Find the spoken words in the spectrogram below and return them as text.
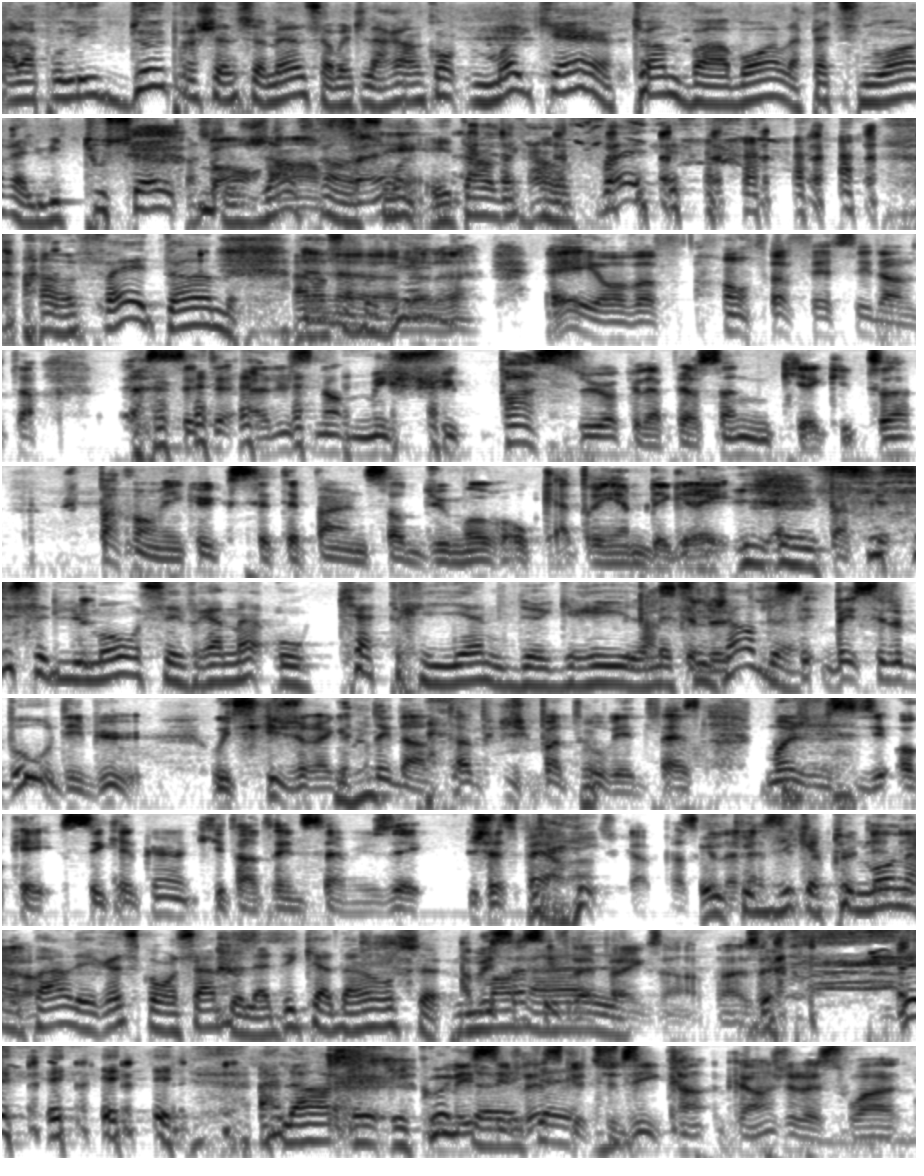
Alors, pour les deux prochaines semaines, ça va être la rencontre Molker. Tom va avoir la patinoire à lui tout seul parce Bon, que Jean-François enfin. est en enfin. enfin, Tom. Alors, ça va bien? non. Hey, on va, on va fesser dans le temps. C'était hallucinant, mais je suis pas sûr que la personne qui a écrit ça, suis pas convaincu que c'était pas une sorte d'humour au quatrième degré. Parce si que- si c'est de l'humour, c'est vraiment au quatrième degré. Là. Mais c'est le le- genre de... c'est ben, c'est le beau au début où si je regardais dans le top et j'ai pas trouvé de fesses. Moi, je me suis dit, OK, c'est quelqu'un qui est en train de s'amuser. J'espère, en tout cas. Parce que Et qui dit que tout le monde en parle est responsable de la décadence Ah, mais ça, c'est vrai, morale. par exemple. Alors, euh, écoute... Mais c'est euh, vrai ce que tu dis. Quand, quand je reçois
